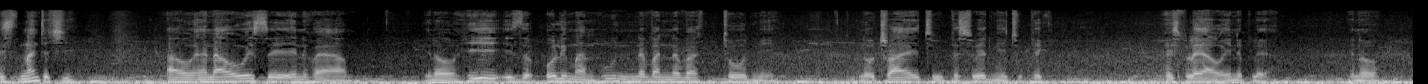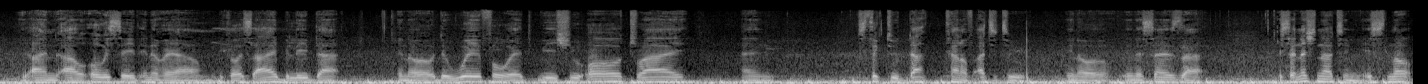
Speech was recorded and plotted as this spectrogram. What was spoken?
it's Nyantakyi. And I always say, anywhere I am, you know, he is the only man who never, never told me, you know, try to persuade me to pick his player or any player, you know. And I'll always say it anywhere am because I believe that, you know, the way forward, we should all try and stick to that kind of attitude, you know, in the sense that it's a national team. It's not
